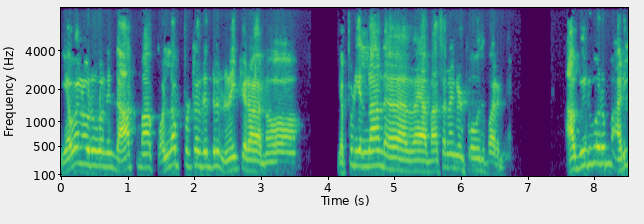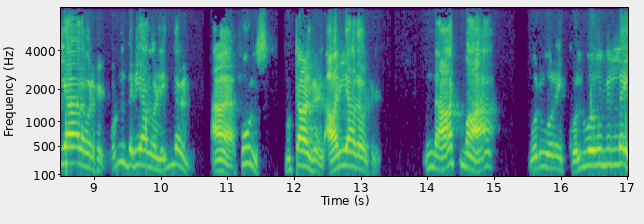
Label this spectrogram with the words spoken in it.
எவன் ஒருவன் இந்த ஆத்மா கொல்லப்பட்டது என்று நினைக்கிறானோ எப்படியெல்லாம் அந்த வசனங்கள் போகுது பாருங்க. அவ்விருவரும் அறியாதவர்கள் ஒன்றும் தெரியாதவர்கள் இந்திரன் ஃபூல்ஸ் முட்டாள்கள் அறியாதவர்கள். இந்த ஆத்மா ஒருவரை கொல்வதும் இல்லை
